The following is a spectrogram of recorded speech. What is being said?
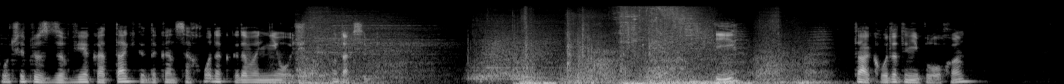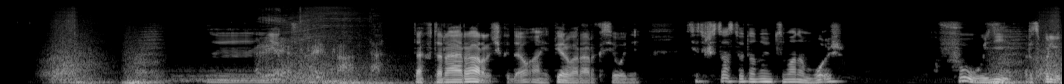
Получает плюс 2 к атаке до конца хода, когда вы не очень. Ну так себе. И. Так, вот это неплохо. Нет. Так, вторая рарочка, да? А, первая рарка сегодня. Все существа стоят одной маном больше. Фу, уйди, распылю.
